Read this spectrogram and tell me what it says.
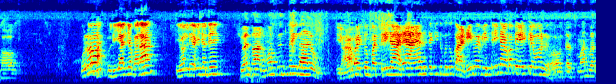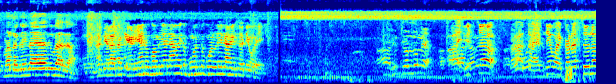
હા. બોલો. લઈ આવજો ખરા ઈવન લેવી જતી. શિવાય ઘરમાં શું જ નહીં ગાયો. ના ભાઈ તો ભત્રીજા હારે આયા છે તે કીધું બધું કાઢીને વેતરી નાખો બે દેવાનું ચશ્માન બસમાં લગાઈને આયા છે બારા. એના પેલા તો કેણિયા નું ગમ લઈને આવે તો ફોન તો ફોન લઈને આવી જતે હોય. સાહેબ ને. વાયકડ જ છે ને.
